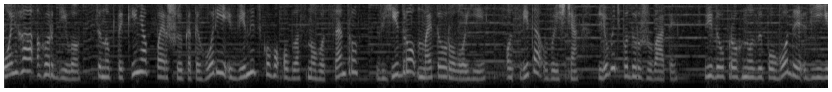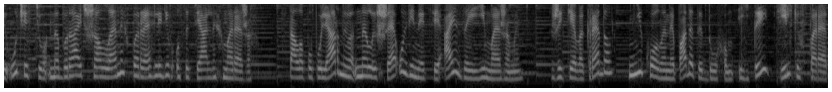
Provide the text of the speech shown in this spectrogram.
Ольга Горділо, синоптикиня першої категорії Вінницького обласного центру з гідрометеорології. Освіта вища, любить подорожувати. Відеопрогнози погоди з її участю набирають шалених переглядів у соціальних мережах. Стала популярною не лише у Вінниці, а й за її межами. Життєве кредо ніколи не падати духом, йти тільки вперед.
